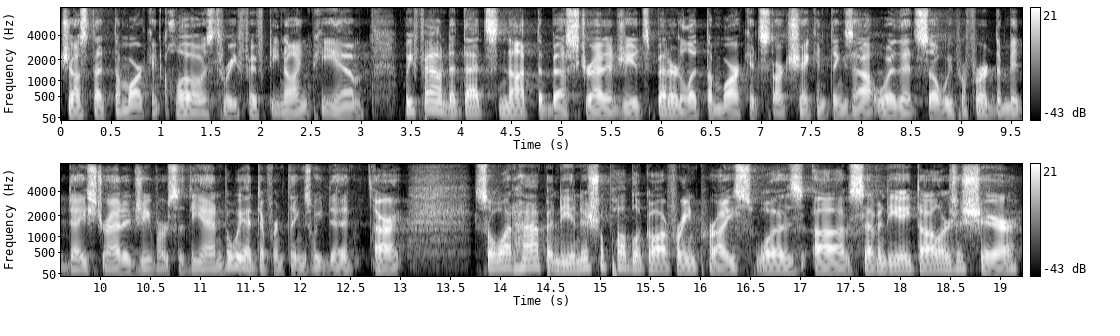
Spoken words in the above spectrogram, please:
just at the market close, 3:59 p.m. We found that that's not the best strategy. It's better to let the market start shaking things out with it. So we preferred the midday strategy versus the end, but we had different things we did. All right. So what happened? The initial public offering price was uh, $78 a share.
